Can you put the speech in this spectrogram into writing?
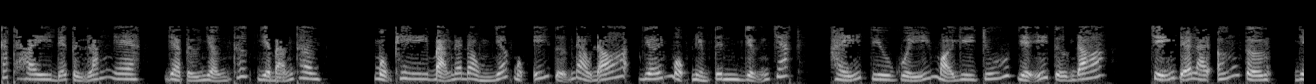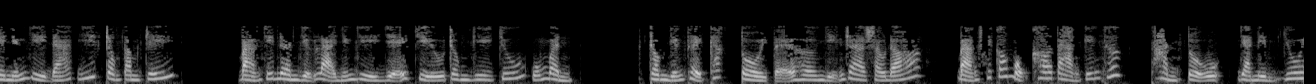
cách hay để tự lắng nghe và tự nhận thức về bản thân. Một khi bạn đã đồng nhất một ý tưởng nào đó với một niềm tin vững chắc, hãy tiêu hủy mọi ghi chú về ý tưởng đó, chỉ để lại ấn tượng về những gì đã viết trong tâm trí. Bạn chỉ nên giữ lại những gì dễ chịu trong ghi chú của mình. Trong những thời khắc tồi tệ hơn diễn ra sau đó, bạn sẽ có một kho tàng kiến thức, thành tựu và niềm vui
